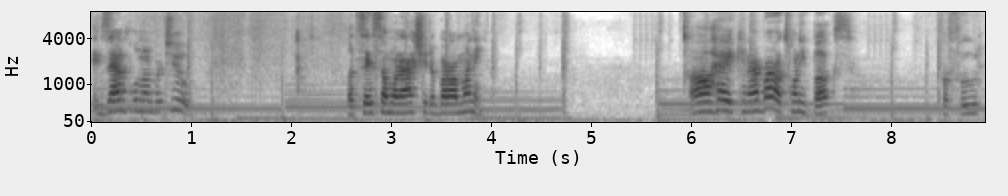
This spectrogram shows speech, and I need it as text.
Example number two. Let's say someone asks you to borrow money. Oh, hey, can I borrow 20 bucks for food?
